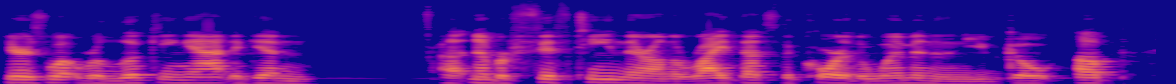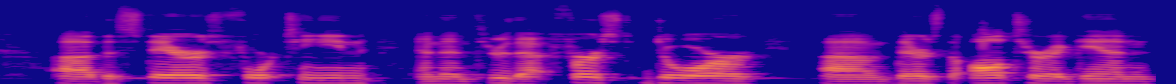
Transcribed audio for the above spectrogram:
here's what we're looking at. Again, uh, number 15 there on the right, that's the court of the women, and then you'd go up uh, the stairs 14 and then through that first door um, there's the altar again,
